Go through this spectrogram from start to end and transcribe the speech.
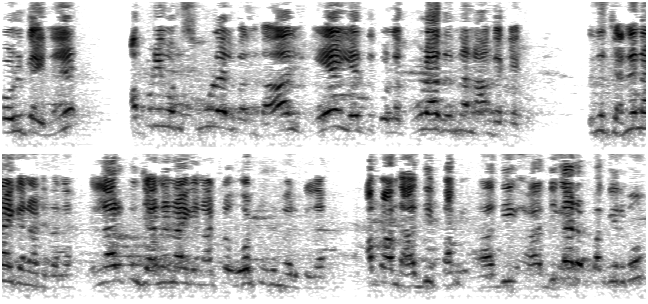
கொள்கைன்னு. அப்படி ஒரு சூழல் வந்தால் ஏன் ஏற்றுக்கொள்ள கூடாதுன்னு தான் நாங்க கேட்கிறோம் இது ஜனநாயக நாடு தானே. எல்லாருக்கும் ஜனநாயக நாட்டுல ஓட்டு உரிமை இருக்குல்ல. அப்ப அந்த அதி அதி அதிகார பகிர்வும்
